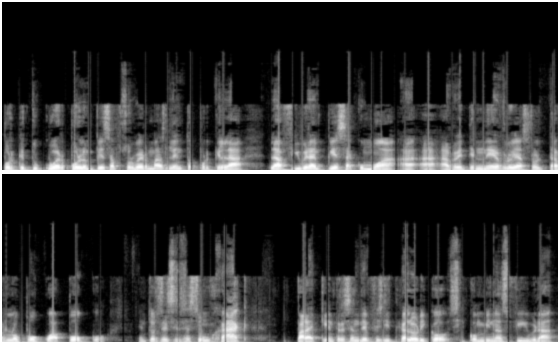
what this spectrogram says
porque tu cuerpo lo empieza a absorber más lento porque la, la fibra empieza como a, a, retenerlo y a soltarlo poco a poco. Entonces, ese es un hack. Para que entres en déficit calórico, si combinas fibra,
